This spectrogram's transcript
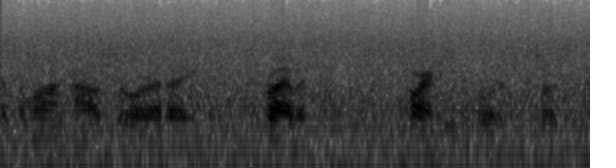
at the Longhouse or at a private party devoted to social dance.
